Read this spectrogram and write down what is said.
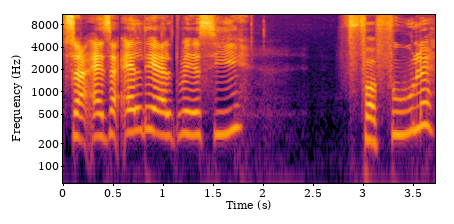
Så altså alt i alt vil jeg sige, for fugle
